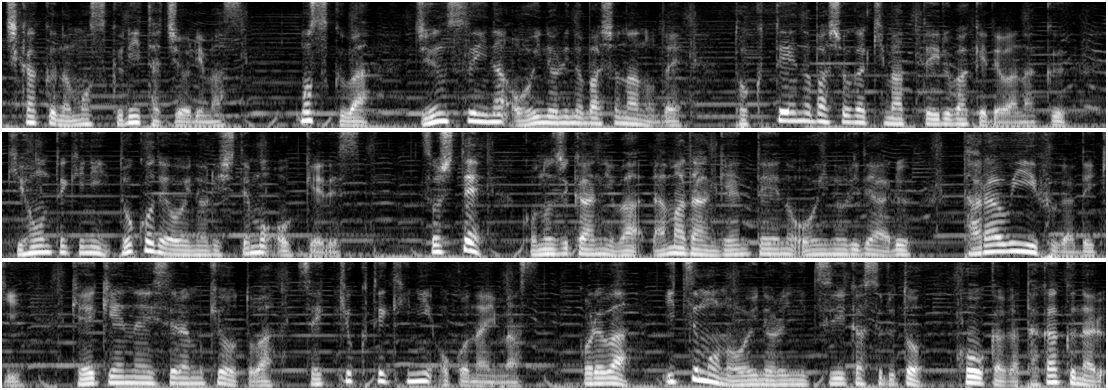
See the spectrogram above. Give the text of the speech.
近くのモスクに立ち寄ります。モスクは純粋なお祈りの場所なので特定の場所が決まっているわけではなく基本的にどこでお祈りしても OK です。そしてこの時間にはラマダン限定のお祈りであるタラウィーフができ敬虔なイスラム教徒は積極的に行います。これはいつものお祈りに追加すると効果が高くなる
